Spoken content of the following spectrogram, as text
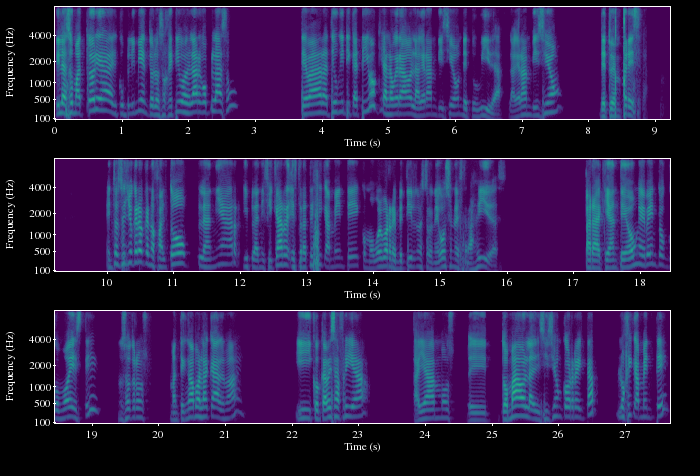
Y la sumatoria del cumplimiento de los objetivos de largo plazo te va a dar a ti un indicativo que has logrado la gran visión de tu vida, la gran visión de tu empresa. Entonces yo creo que nos faltó planear y planificar estratégicamente, como vuelvo a repetir, nuestro negocio, nuestras vidas, para que ante un evento como este, nosotros mantengamos la calma y con cabeza fría hayamos eh, tomado la decisión correcta, lógicamente,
